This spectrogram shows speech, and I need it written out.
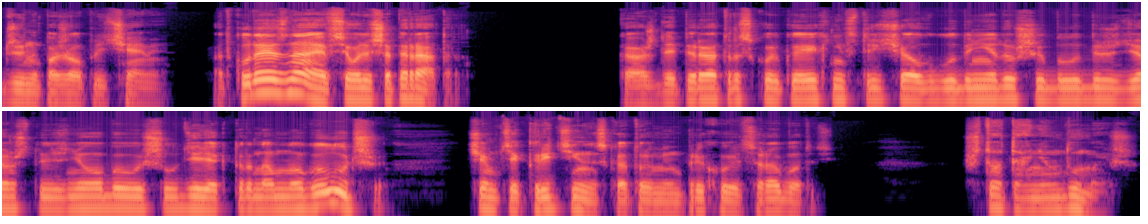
Джина пожал плечами. «Откуда я знаю? Я всего лишь оператор». Каждый оператор, сколько я их не встречал, в глубине души был убежден, что из него бы вышел директор намного лучше, чем те кретины, с которыми ему приходится работать. Что ты о нем думаешь?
